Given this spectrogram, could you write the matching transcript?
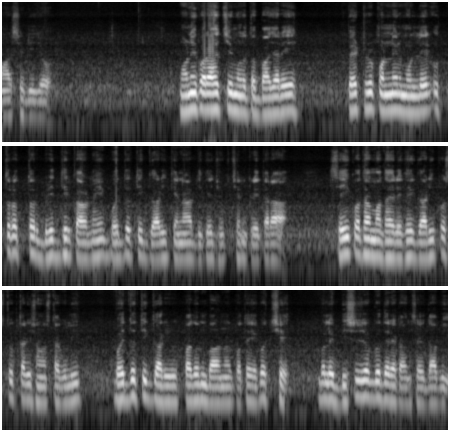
মার্সিডিজও মনে করা হচ্ছে মূলত বাজারে পেট্রো পণ্যের মূল্যের উত্তরোত্তর বৃদ্ধির কারণে বৈদ্যুতিক গাড়ি কেনার দিকে ঝুঁকছেন ক্রেতারা। সেই কথা মাথায় রেখে গাড়ি প্রস্তুতকারী সংস্থাগুলি বৈদ্যুতিক গাড়ির উৎপাদন বাড়ানোর পথে এগোচ্ছে বলে বিশেষজ্ঞদের একাংশের দাবি।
